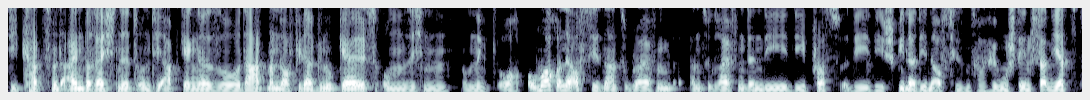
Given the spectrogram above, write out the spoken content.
die Cuts mit einberechnet und die Abgänge so, da hat man auch wieder genug Geld, um sich ein, um, den, um auch in der Offseason anzugreifen, anzugreifen, denn die, die, Pros, die, die Spieler, die in der Offseason zur Verfügung stehen, stand jetzt,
